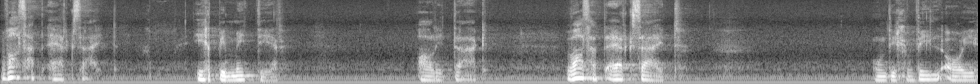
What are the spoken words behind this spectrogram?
Was hat er gesagt? Ich bin mit dir. Alle Tage. Was hat er gesagt? Und ich will euch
